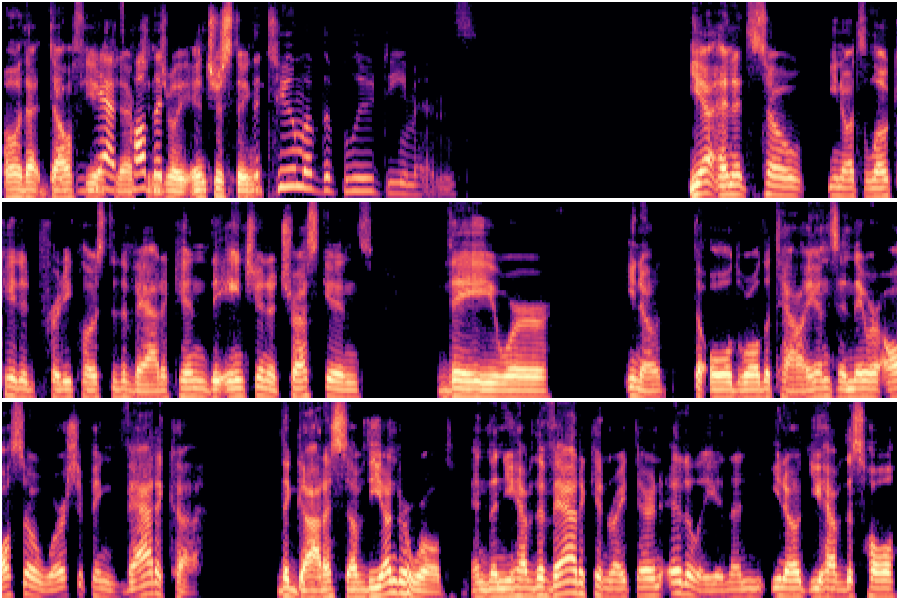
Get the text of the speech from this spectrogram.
Oh, that Delphian yeah, connection is really interesting. The Tomb of the Blue Demons. Yeah, and it's so you know it's located pretty close to the Vatican. The ancient Etruscans, they were, you know, the old world Italians, and they were also worshiping Vatica, the goddess of the underworld. And then you have the Vatican right there in Italy, and then you know you have this whole,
